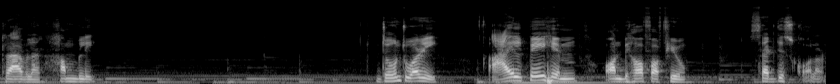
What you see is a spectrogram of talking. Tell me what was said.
traveler humbly. Don't worry, I'll pay him on behalf of you, said the scholar.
